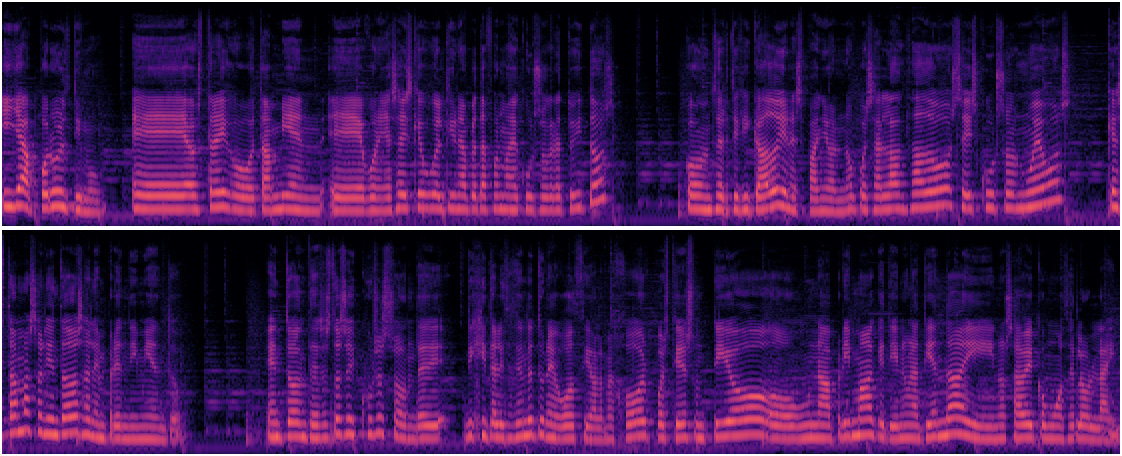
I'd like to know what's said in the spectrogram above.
Y ya, por último, eh, os traigo también, eh, bueno, ya sabéis que Google tiene una plataforma de cursos gratuitos con certificado y en español, ¿no? Pues han lanzado seis cursos nuevos que están más orientados al emprendimiento. Entonces, estos seis cursos son de digitalización de tu negocio. A lo mejor pues tienes un tío o una prima que tiene una tienda y no sabe cómo hacerlo online.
